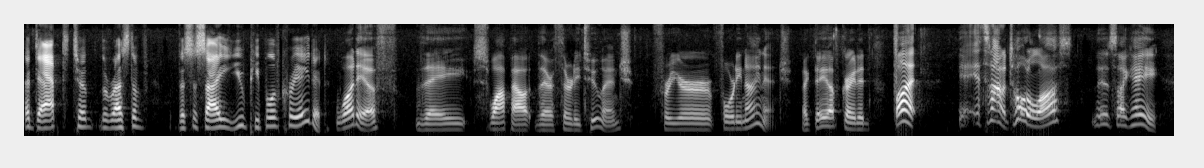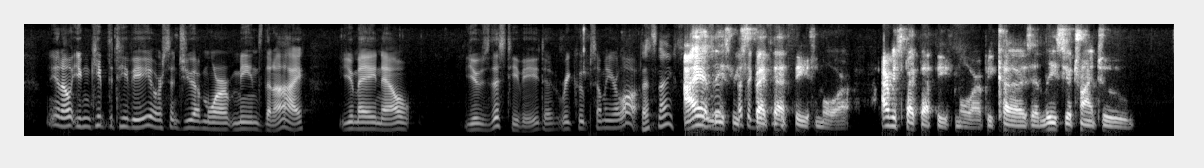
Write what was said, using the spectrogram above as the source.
adapt to the rest of the society you people have created. What if they swap out their 32 inch for your 49 inch? Like they upgraded, but it's not a total loss. It's like, hey, you know, you can keep the TV, or since you have more means than I, you may now use this TV to recoup some of your loss. That's nice. I at it? least That's respect that thief more. I respect that thief more because at least you're trying to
